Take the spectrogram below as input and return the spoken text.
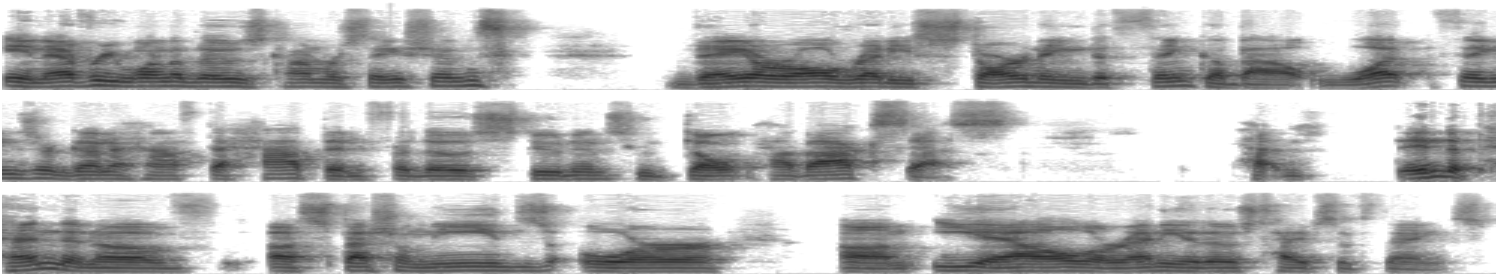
In every one of those conversations, they are already starting to think about what things are going to have to happen for those students who don't have access, independent of uh, special needs or um, EL or any of those types of things.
